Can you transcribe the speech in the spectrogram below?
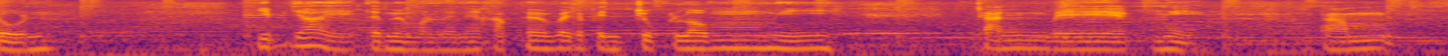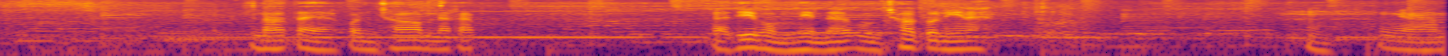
ศูนย์ยิบย่อยเต็มไปหมดเลยนะครับไม่ว่าจะเป็นจุกลมมีกันเบรกนี่ปั๊มแล้วแต่คนชอบนะครับ แต่ที่ผมเห็นแล้วผมชอบตัวนี้นะงาน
